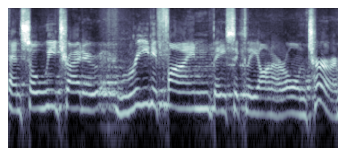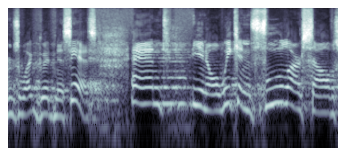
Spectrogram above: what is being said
And so we try to redefine basically on our own terms what goodness is. And, you know, we can fool ourselves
